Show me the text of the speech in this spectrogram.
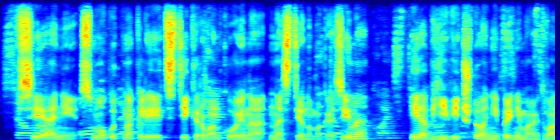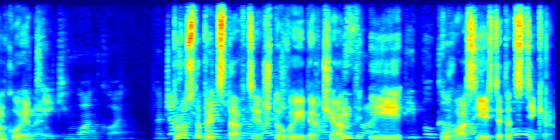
Все они смогут наклеить стикер ванкоина на стену магазина и объявить, что они принимают ванкоины. Просто представьте, что вы мерчант, и у вас есть этот стикер.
